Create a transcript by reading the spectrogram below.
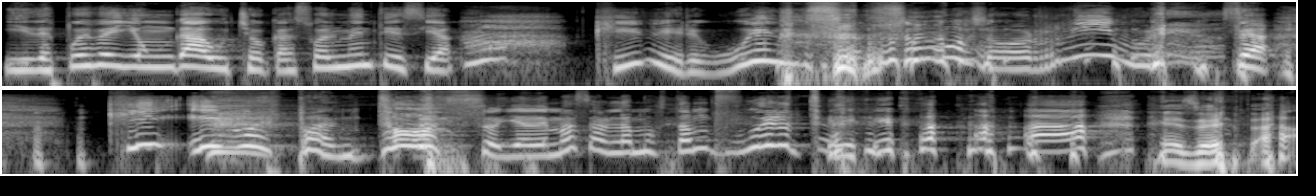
y después veía un gaucho casualmente y decía, ¡Ah! ¡Qué vergüenza! Somos horribles. O sea, qué ego espantoso. Y además hablamos tan fuerte. es verdad.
